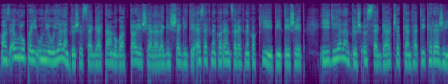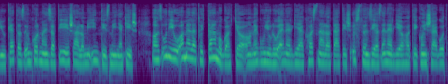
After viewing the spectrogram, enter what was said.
Az Európai Unió jelentős összeggel támogatta és jelenleg is segíti ezeknek a rendszereknek a kiépítését. Így jelentős összeggel csökkenthetik rezsijüket az önkormányzati és állami intézmények is. Az Unió amellett, hogy támogatja a megújuló energiák használatát és ösztönzi az energiahatékonyságot,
